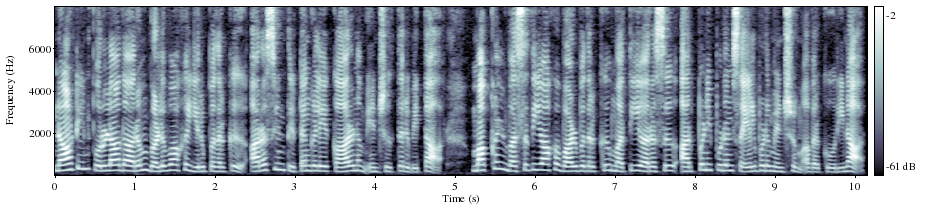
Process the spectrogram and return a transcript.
நாட்டின் பொருளாதாரம் வலுவாக இருப்பதற்கு அரசின் திட்டங்களே காரணம் என்று தெரிவித்தார். மக்கள் வசதியாக வாழ்வதற்கு மத்திய அரசு அர்ப்பணிப்புடன் செயல்படும் என்றும் அவர் கூறினார்.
